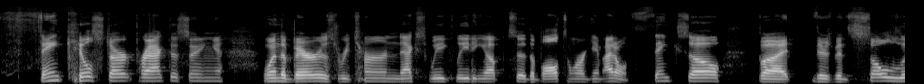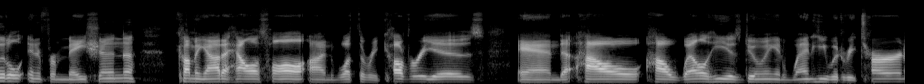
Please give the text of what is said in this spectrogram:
think he'll start practicing when the Bears return next week leading up to the Baltimore game? I don't think so, but there's been so little information coming out of Halas Hall on what the recovery is and how how well he is doing and when he would return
